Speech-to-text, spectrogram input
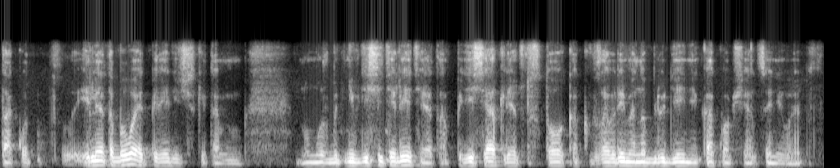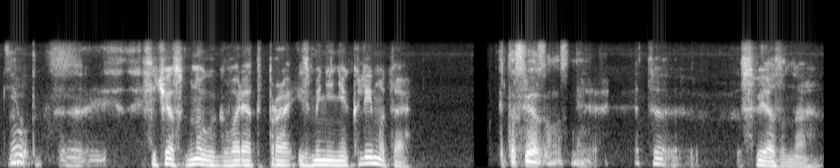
так вот? Или это бывает периодически, там, ну, может быть, не в десятилетие, а там, в 50 лет, в 100, как за время наблюдения? Как вообще оценивают такие ну, вот? Э, сейчас много говорят про изменение климата. Это связано с ним? Это связано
